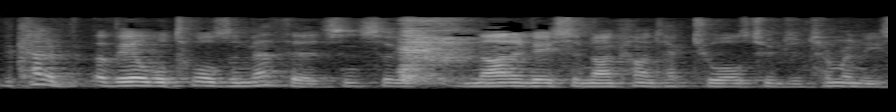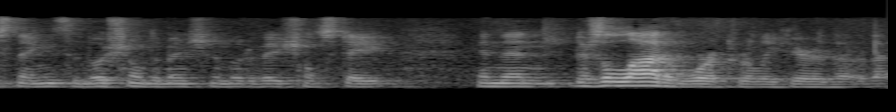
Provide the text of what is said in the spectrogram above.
the kind of available tools and methods, and so non-invasive, non-contact tools to determine these things, the emotional dimension, and motivational state. And then there's a lot of work really here, though,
